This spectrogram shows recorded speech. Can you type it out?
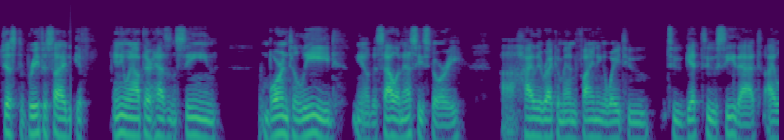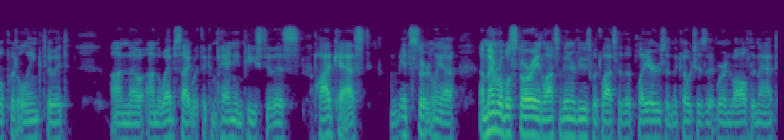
just a brief aside, if anyone out there hasn't seen Born to Lead, you know, the Sal Aunese story, uh, highly recommend finding a way to to get to see that, I will put a link to it on the on the website with the companion piece to this podcast. It's certainly a, a memorable story and lots of interviews with lots of the players and the coaches that were involved in that.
